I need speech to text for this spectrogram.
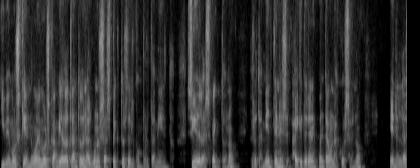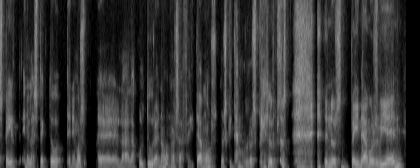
y vemos que no hemos cambiado tanto en algunos aspectos del comportamiento. Sí, del aspecto, ¿no? Pero también hay que tener en cuenta una cosa, ¿no? En el, aspecto, en el aspecto tenemos eh, la, cultura, ¿no? Nos afeitamos, nos quitamos los pelos, nos peinamos bien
